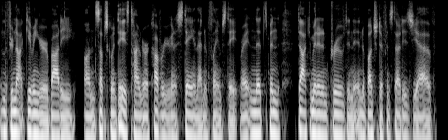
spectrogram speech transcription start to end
And if you're not giving your body on subsequent days time to recover, you're going to stay in that inflamed state, right? And it's been documented and proved in, in a bunch of different studies. You have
